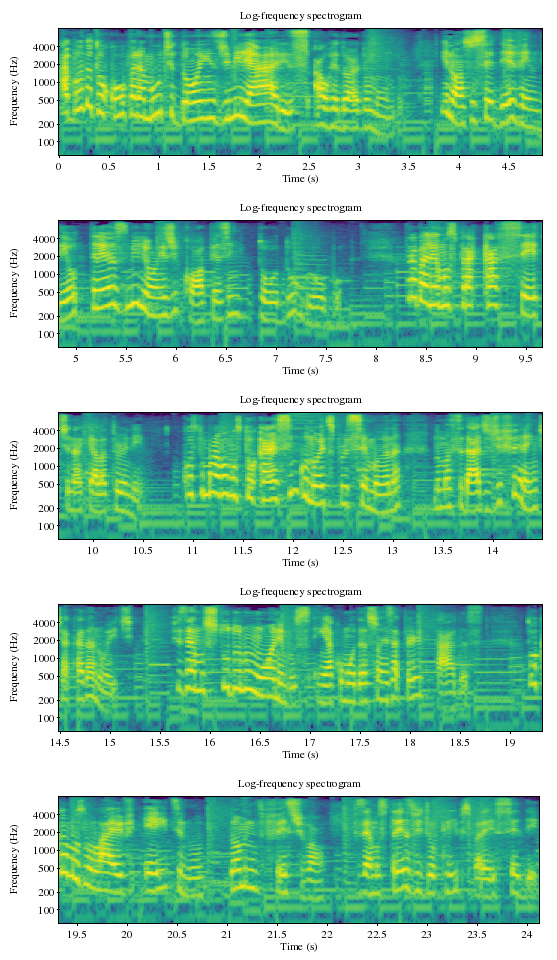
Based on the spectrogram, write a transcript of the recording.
A banda tocou para multidões de milhares ao redor do mundo e nosso CD vendeu 3 milhões de cópias em todo o globo. Trabalhamos pra cacete naquela turnê. Costumávamos tocar cinco noites por semana numa cidade diferente a cada noite. Fizemos tudo num ônibus, em acomodações apertadas. Tocamos no Live 8 no Dominant Festival. Fizemos três videoclipes para esse CD.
